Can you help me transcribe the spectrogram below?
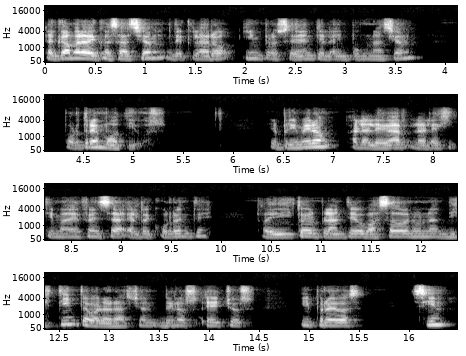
La Cámara de Casación declaró improcedente la impugnación por tres motivos. El primero, al alegar la legítima defensa, el recurrente reeditó el planteo basado en una distinta valoración de los hechos y pruebas sin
